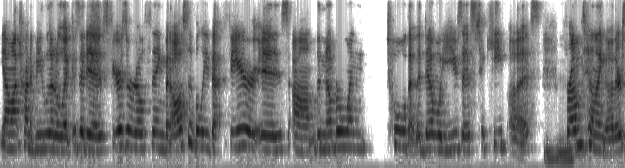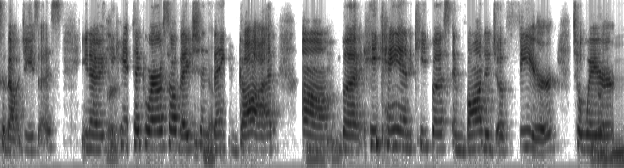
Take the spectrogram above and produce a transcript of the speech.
yeah, I'm not trying to belittle it because it is. Fear is a real thing, but I also believe that fear is um, the number one tool that the devil uses to keep us mm-hmm. from telling others about Jesus. You know, he can't take away our salvation, yep. thank God, um, mm-hmm. but he can keep us in bondage of fear to where mm-hmm.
